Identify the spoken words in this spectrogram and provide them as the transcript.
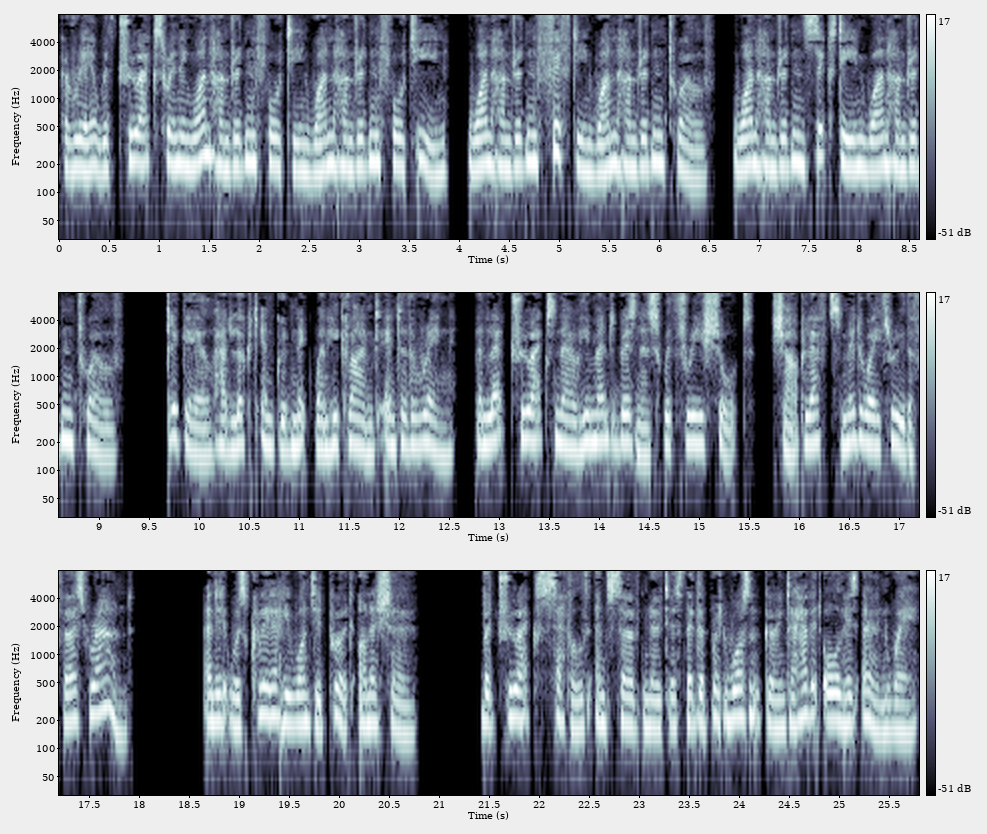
career with Truax winning 114-114, 115-112, 116-112. DeGale had looked in good nick when he climbed into the ring, and let Truax know he meant business with three short, sharp lefts midway through the first round. And it was clear he wanted put on a show. But Truax settled and served notice that the Brit wasn't going to have it all his own way.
